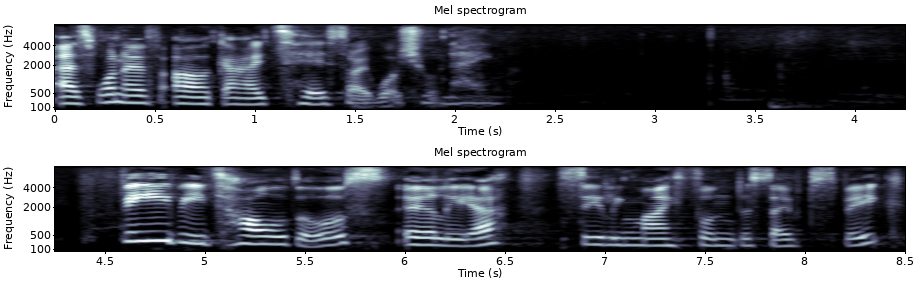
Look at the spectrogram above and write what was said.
as one of our guides here, sorry, what's your name? Phoebe told us earlier, stealing my thunder, so to speak,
